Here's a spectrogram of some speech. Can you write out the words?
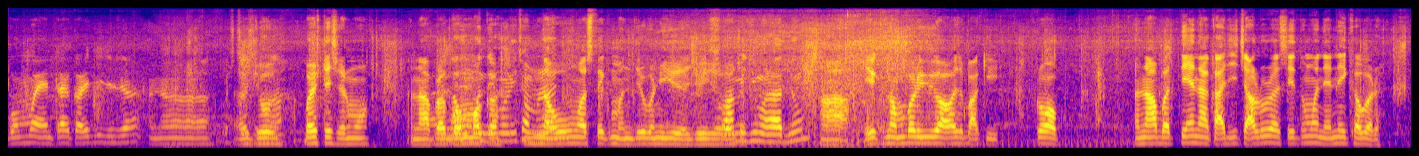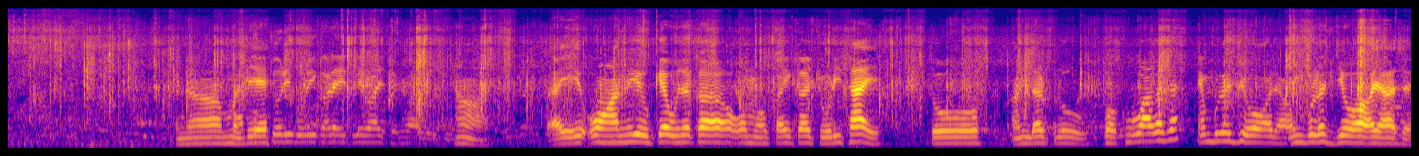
ગોમમાં એન્ટર કરી દીધું છે અને જો બસ સ્ટેશનમાં અને આપણા ગોમમાં મંદિર. નવું મસ્ત એક મંદિર બની ગયું છે જોઈ સ્વામીજી મહારાજનું. હા એક નંબર વ્યૂ આવે છે બાકી ટોપ અને આ બત્તી એના કાજી ચાલુ રહેશે તો મને નહીં ખબર. અને મળીએ ચોરી બોરી કરે એટલે હા. એ ઓ આનું એવું કેવું છે કે ઓમાં કંઈક ચોરી થાય તો અંદર પેલું ભોખવું આવે છે? એમ્બ્યુલન્સ જેવો અવાજ આવે. એમ્બ્યુલન્સ જેવો અવાજ આવે છે.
